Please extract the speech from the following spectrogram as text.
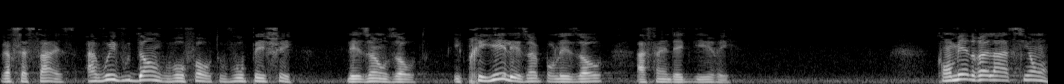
verset 16. Avouez-vous donc vos fautes vos péchés les uns aux autres et priez les uns pour les autres afin d'être guéris. Combien de relations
